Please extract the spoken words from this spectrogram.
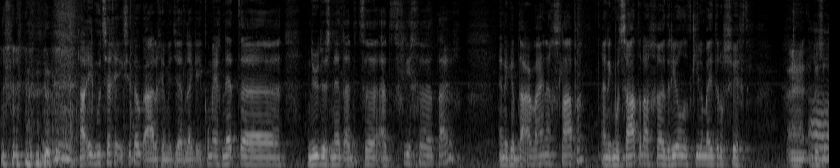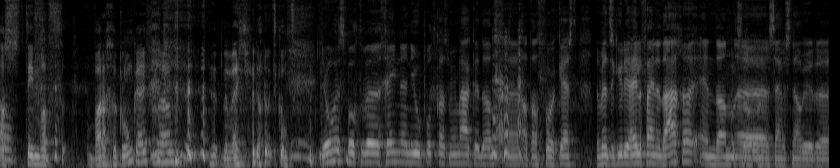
Nou, ik moet zeggen, ik zit ook aardig in met jetlag. Ik kom echt net, eh, nu dus net uit het, eh, uit het vliegtuig. En ik heb daar weinig geslapen. En ik moet zaterdag eh, 300 kilometer op Zwift. Eh, dus Oh. als Tim wat warrig geklonken heeft dan, dan weet je dat het komt. Jongens, mochten we geen eh, nieuwe podcast meer maken, dan, eh, althans voor kerst, dan wens ik jullie hele fijne dagen. En dan eh, zijn we snel weer eh,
